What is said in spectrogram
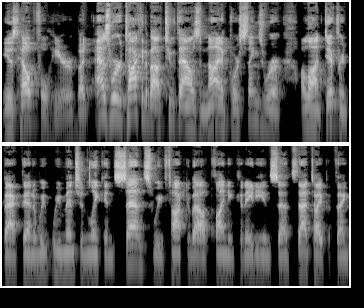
is helpful here. But as we're talking about 2009, of course, things were a lot different back then. And we, we mentioned Lincoln cents. We've talked about finding Canadian cents, that type of thing.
